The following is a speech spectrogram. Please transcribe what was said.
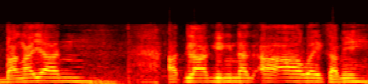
bangayan at laging nag-aaway kami.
